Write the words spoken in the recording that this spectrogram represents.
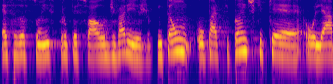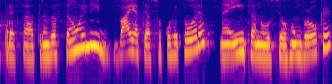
essas ações para o pessoal de varejo. Então, o participante que quer olhar para essa transação, ele vai até a sua corretora, né, entra no seu home broker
